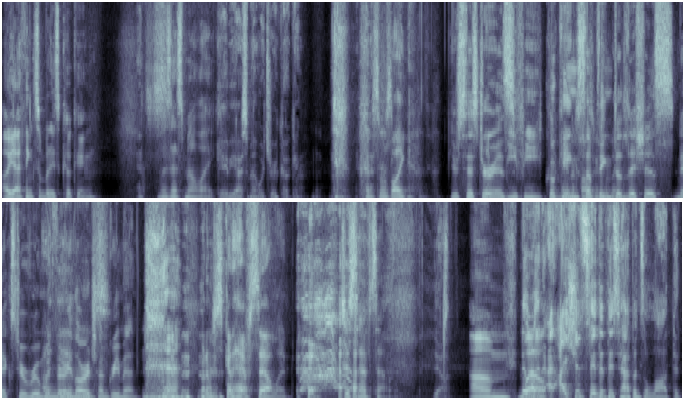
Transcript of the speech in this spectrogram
Oh yeah, I think somebody's cooking. it's What does that smell like? Maybe I smell what you're cooking. kind of smells like Your sister is beefy cooking tomato sauce or something something. delicious next to a room with very large, hungry men. but I'm just gonna have salad. Just have salad. Yeah. Um, No, well, but I, I should say that this happens a lot. That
